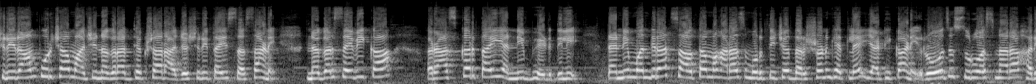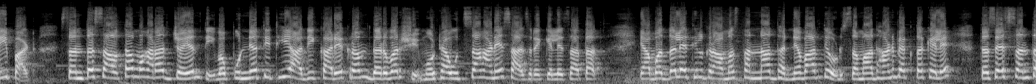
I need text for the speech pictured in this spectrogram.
श्रीरामपूरच्या माजी नगराध्यक्षा राजश्रीताई ससाणे नगरसेविका रासकरताई यांनी भेट दिली. त्यांनी मंदिरात सावता महाराज मूर्तीचे दर्शन घेतले. या ठिकाणी रोज सुरू असणारा हरिपाठ संत सावता महाराज जयंती व पुण्यतिथी आदी कार्यक्रम दरवर्षी मोठ्या उत्साहाने साजरे केले जातात. याबद्दल येथील ग्रामस्थांना धन्यवाद देऊन समाधान व्यक्त केले. तसेच संत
